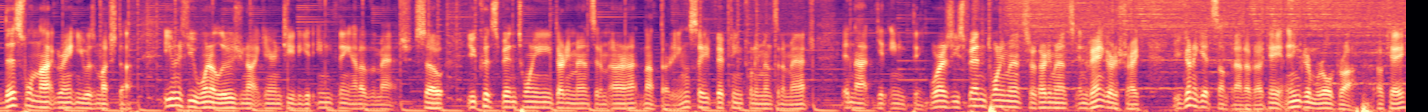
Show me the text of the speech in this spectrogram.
This will not grant you as much stuff. Even if you win or lose, you're not guaranteed to get anything out of the match. So you could spend 20, 30 minutes in a, or not, not 30, let's say 15, 20 minutes in a match and not get anything. Whereas you spend 20 minutes or 30 minutes in Vanguard Strike, you're going to get something out of it, okay? An engram roll drop, okay?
